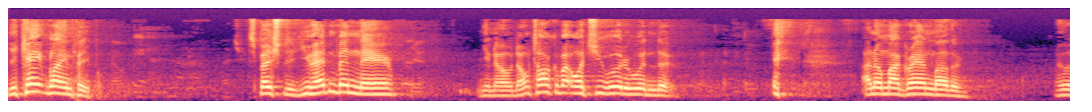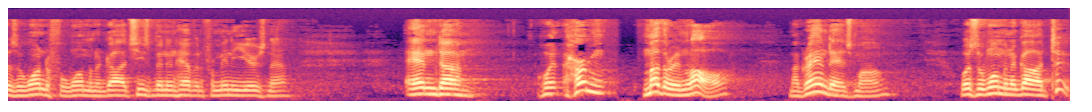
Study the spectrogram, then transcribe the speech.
You can't blame people. Especially if you hadn't been there. You know, don't talk about what you would or wouldn't do. I know my grandmother, who was a wonderful woman of God, she's been in heaven for many years now. And uh, when her mother in law, my granddad's mom, was a woman of God too.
